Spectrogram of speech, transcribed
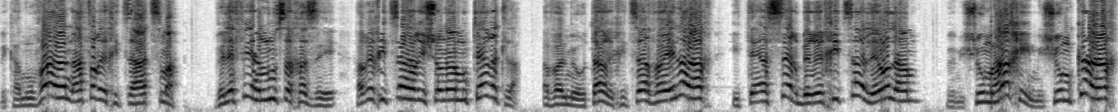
וכמובן אף הרחיצה עצמה. ולפי הנוסח הזה, הרחיצה הראשונה מותרת לה, אבל מאותה רחיצה ואילך, היא תיאסר ברחיצה לעולם. ומשום הכי, משום כך,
